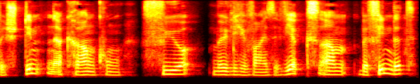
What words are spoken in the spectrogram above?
bestimmten Erkrankung für möglicherweise wirksam befindet,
